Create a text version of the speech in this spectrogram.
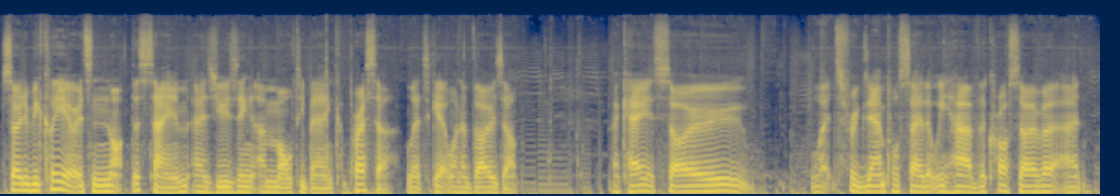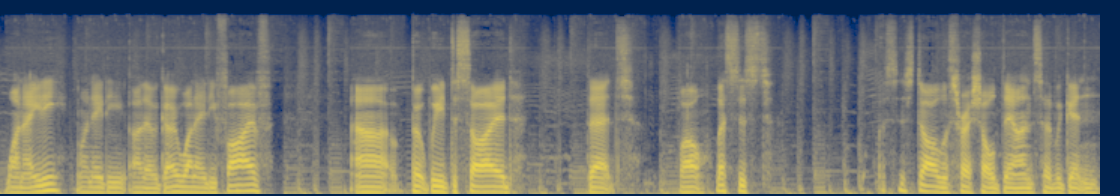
So to be clear, it's not the same as using a multi-band compressor. Let's get one of those up. Okay, so let's for example say that we have the crossover at 180, 180, oh there we go, 185. Uh, but we decide that, well, let's just Let's just dial the threshold down so we're getting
